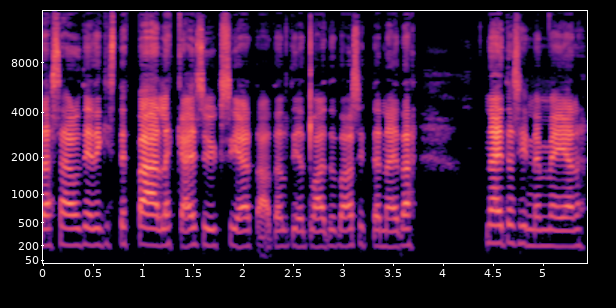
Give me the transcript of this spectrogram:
tässä on tietenkin sitten päällekkäisyyksiä, että ajateltiin, että laitetaan sitten näitä, näitä sinne meidän,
